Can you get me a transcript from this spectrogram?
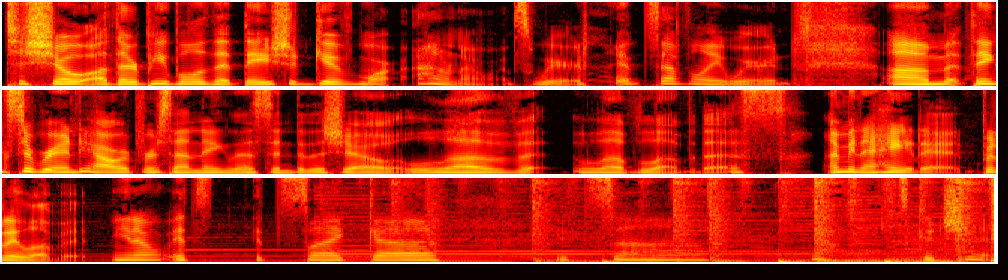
to show other people that they should give more? I don't know it's weird. It's definitely weird. Um thanks to brandy howard for sending this into the show. Love love love this. I mean i hate it but i love it. You know it's it's like uh it's uh yeah it's good shit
